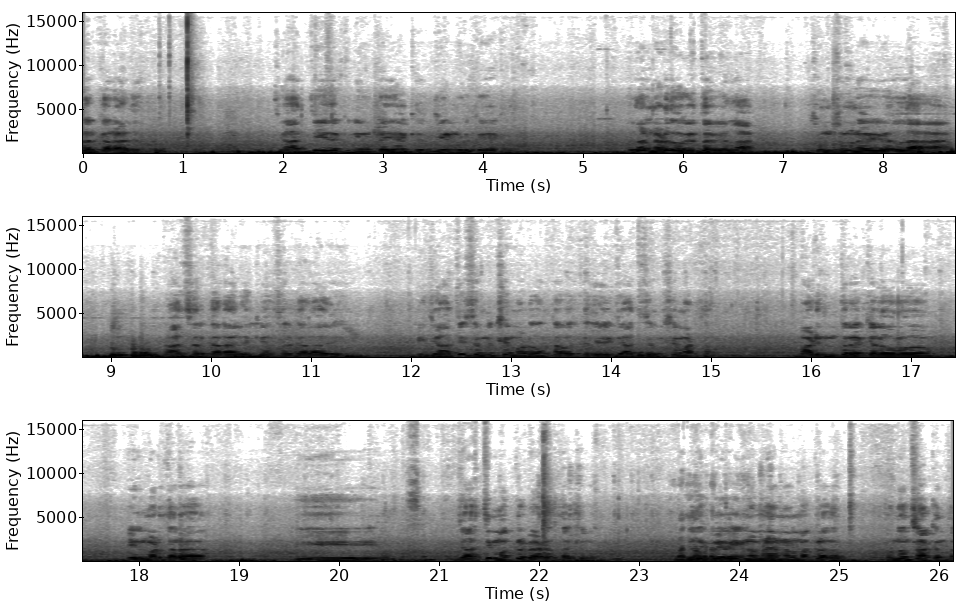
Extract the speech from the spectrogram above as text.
ಸರ್ಕಾರ ಆಗುತ್ತೆ ಜಾತಿ ಇದಕ್ಕೆ ನೀವು ಕೈ ಹಾಕಿದ್ರೆ ಜೇನು ಗುಡಿ ಕೈ ಹಾಕಿದ್ರೆ. ಎಲ್ಲ ನಡೆದು ಹೋಗಿರ್ತವೆ ಎಲ್ಲ ಸುಮ್ ಸುಮ್ಮನೆ ಇವೆಲ್ಲ ರಾಜ್ಯ ಸರ್ಕಾರ ಆಗಲಿ ಕೇಂದ್ರ ಸರ್ಕಾರ ಆಗಲಿ ಈ ಜಾತಿ ಸಮೀಕ್ಷೆ ಮಾಡುವಂಥ ಅವಶ್ಯಕತೆ ಜಾತಿ ಸಮೀಕ್ಷೆ ಮಾಡ್ತಾರೆ. ಮಾಡಿದ ನಂತರ ಕೆಲವರು ಏನು ಮಾಡ್ತಾರೆ? ಈ ಜಾಸ್ತಿ ಮಕ್ಕಳು ಬೇಡ ಅಂತ ಕೆಲವರು. ಈಗ ನಮ್ಮನೆ ನನ್ನ ಮಕ್ಕಳು ಅದಾವ ಒಂದೊಂದು ಸಾಕಂತ.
